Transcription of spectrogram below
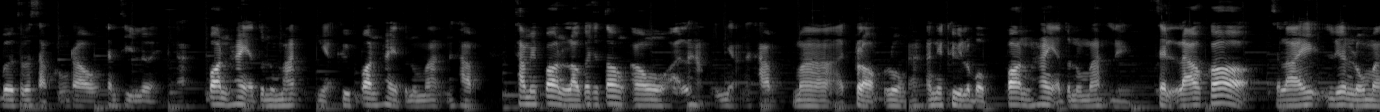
เบอร์โทรศัพท์ของเราทันทีเลยนะป้อนให้อัตโนมัติเนี่ยคือป้อนให้อัตโนมัตินะครับถ้าไม่ป้อนเราก็จะต้องเอาอ่ารหัสตัวเนี้ยนะครับ มากรอกลงนะอันนี้คือระบบป้อนให้อัตโนมัติเลย เสร็จแล้วก็ สไลด์เลื่อนลงมา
